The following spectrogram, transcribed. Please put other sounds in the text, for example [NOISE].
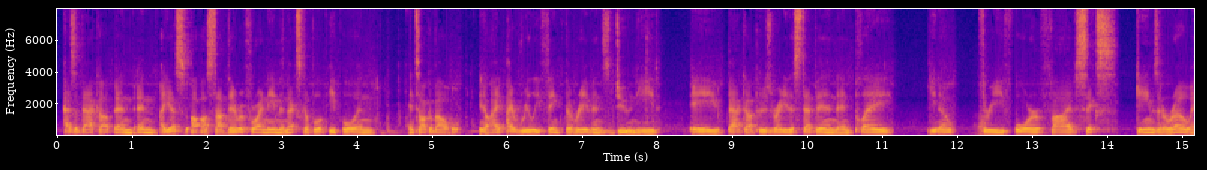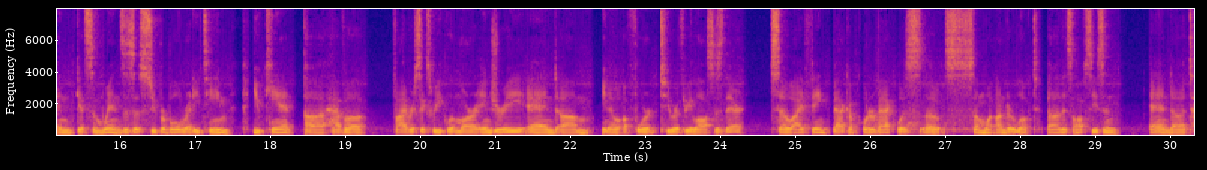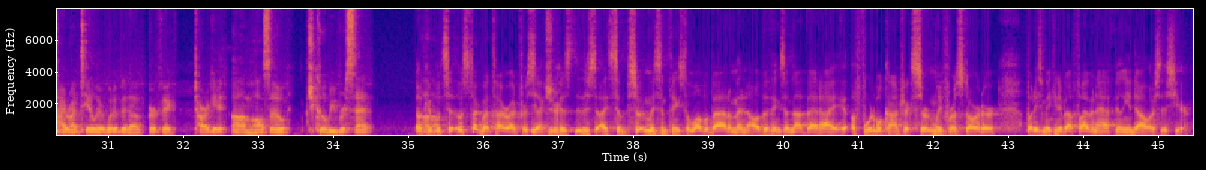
as a backup. And and I guess I'll, I'll, stop there before I name the next couple of people and and talk about you know I, I really think the Ravens do need a backup who's ready to step in and play you know three, four, five, six games in a row and get some wins. This is a Super Bowl ready team. You can't uh, have a five or six week Lamar injury and um, you know afford two or three losses there. So I think backup quarterback was uh, somewhat underlooked uh, this offseason, and uh, Tyrod Taylor would have been a perfect target. Um, also, Jacoby Brissett. Okay, um, let's let's talk about Tyrod for a second because yeah, sure. there's I, some, certainly some things to love about him, and other things are not that high. Affordable contract certainly for a starter, but he's making about five and a half million dollars this year.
